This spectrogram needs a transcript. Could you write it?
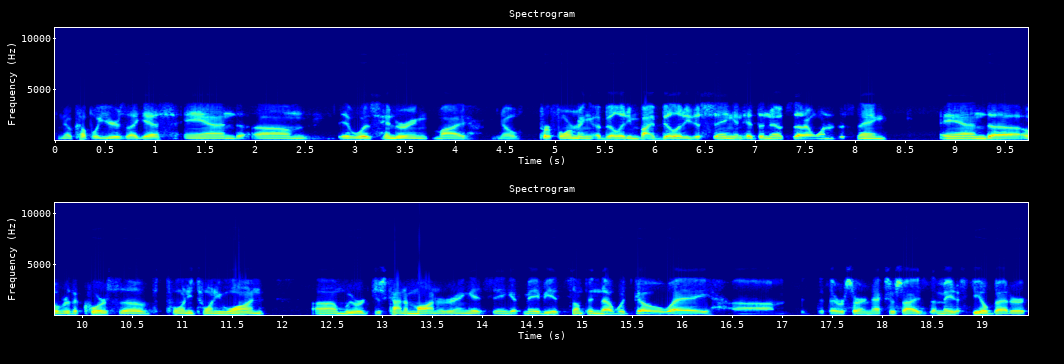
you know a couple years, I guess, and um, it was hindering my you know performing ability, my ability to sing and hit the notes that I wanted to sing. And uh, over the course of 2021, um, we were just kind of monitoring it, seeing if maybe it's something that would go away, um, that there were certain exercises that made us feel better.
